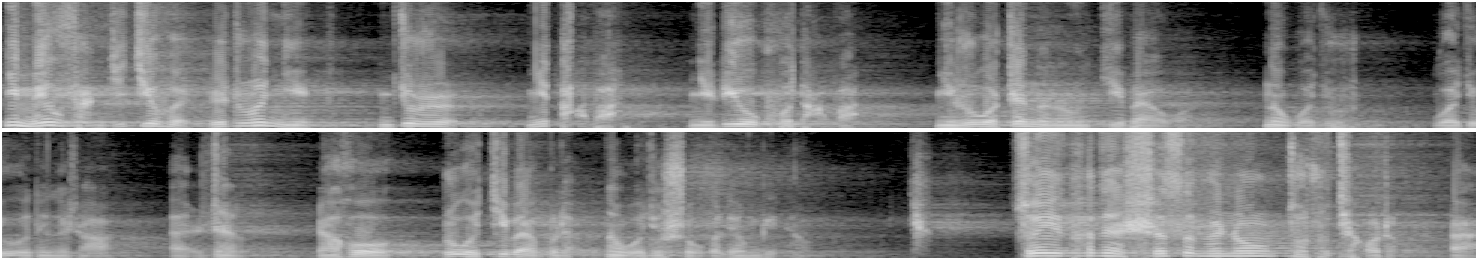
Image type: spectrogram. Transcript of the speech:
你没有反击机会，也就是说你你就是你打吧，你利物浦打吧，你如果真的能击败我，那我就我就那个啥，哎认了。然后如果击败不了，那我就守个零比零。所以他在十四分钟做出调整，哎，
